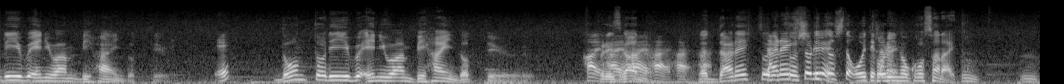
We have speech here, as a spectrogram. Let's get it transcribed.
leave anyone behind」っていう。え「Don't leave anyone behind」っていうはいフレーズがあるのよ。誰一人誰として取り残さないと。うんうん。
